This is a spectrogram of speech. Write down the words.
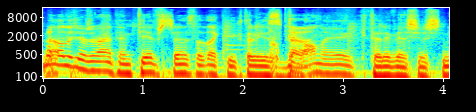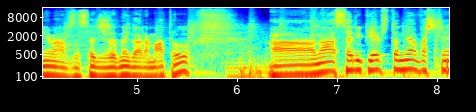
No ludzie używają ten pieprz często taki, który jest zbielony, który wiesz, już nie ma w zasadzie żadnego aromatu. A na serii pieprz to ja właśnie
